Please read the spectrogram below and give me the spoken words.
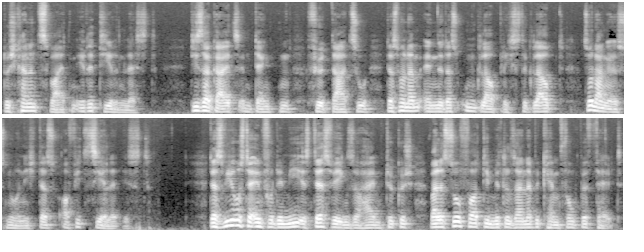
durch keinen zweiten irritieren lässt. Dieser Geiz im Denken führt dazu, dass man am Ende das Unglaublichste glaubt, solange es nur nicht das Offizielle ist. Das Virus der Infodemie ist deswegen so heimtückisch, weil es sofort die Mittel seiner Bekämpfung befällt.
